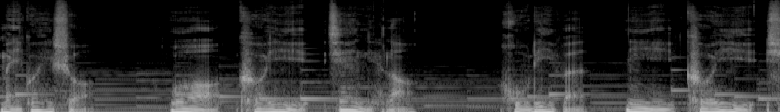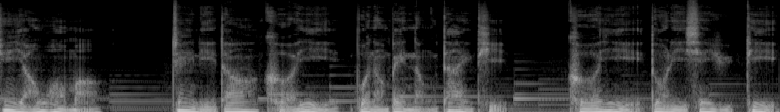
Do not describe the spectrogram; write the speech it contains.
玫瑰说：“我可以见你了。”狐狸问：“你可以驯养我吗？”这里的“可以”不能被“能”代替。可以多了一些余地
